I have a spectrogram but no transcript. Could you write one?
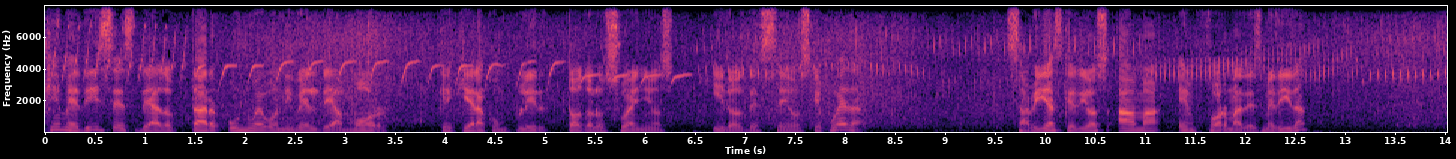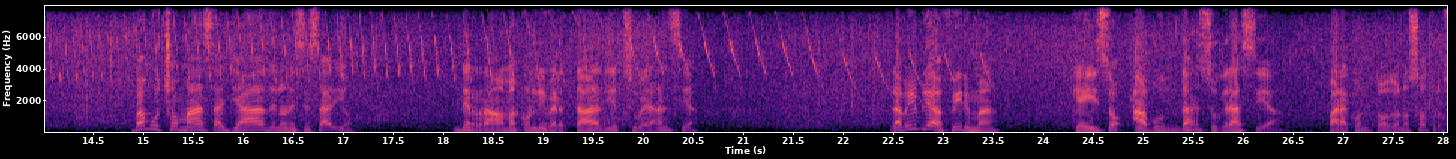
¿qué me dices de adoptar un nuevo nivel de amor que quiera cumplir todos los sueños y los deseos que pueda. ¿Sabías que Dios ama en forma desmedida? Va mucho más allá de lo necesario. Derrama con libertad y exuberancia. La Biblia afirma que hizo abundar su gracia para con todos nosotros.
